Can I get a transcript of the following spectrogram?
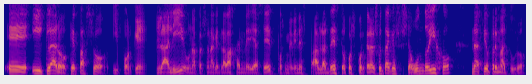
Eh, y claro, ¿qué pasó? ¿Y por qué Lali, una persona que trabaja en Mediaset, pues me vienes a hablar de esto? Pues porque resulta que su segundo hijo nació prematuro.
